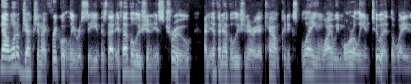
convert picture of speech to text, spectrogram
Now, one objection I frequently receive is that if evolution is true, and if an evolutionary account could explain why we morally intuit the way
